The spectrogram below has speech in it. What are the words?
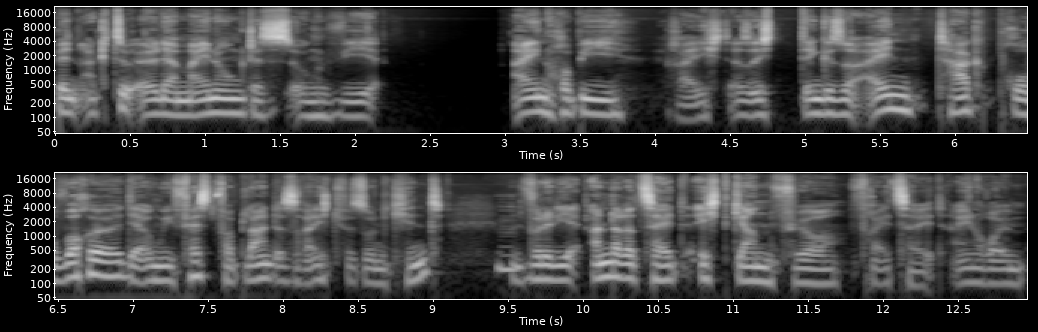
bin aktuell der Meinung, dass es irgendwie ein Hobby reicht. Also ich denke, so ein Tag pro Woche, der irgendwie fest verplant ist, reicht für so ein Kind und würde die andere Zeit echt gern für Freizeit einräumen.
